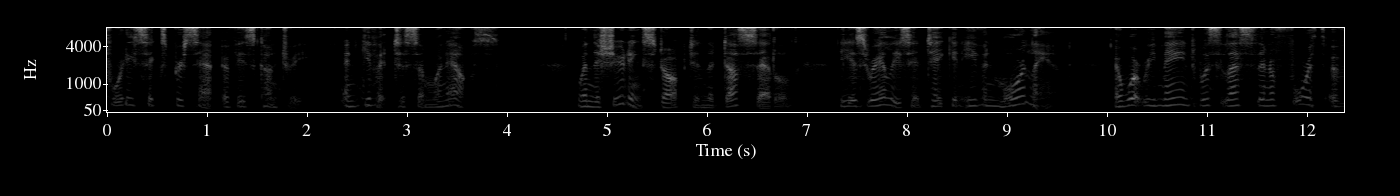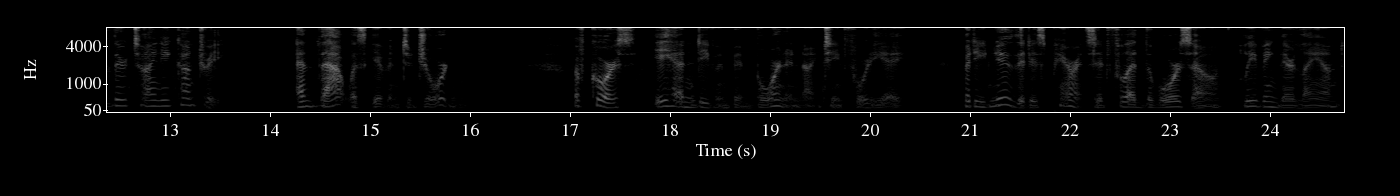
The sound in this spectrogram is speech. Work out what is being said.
46% of his country and give it to someone else. When the shooting stopped and the dust settled, the Israelis had taken even more land, and what remained was less than a fourth of their tiny country. And that was given to Jordan. Of course, he hadn't even been born in 1948, but he knew that his parents had fled the war zone, leaving their land,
